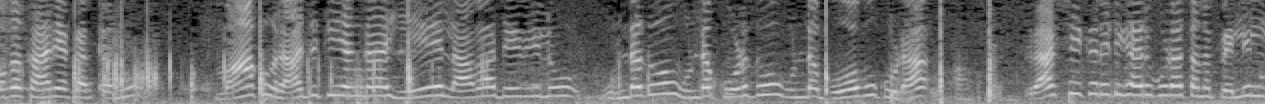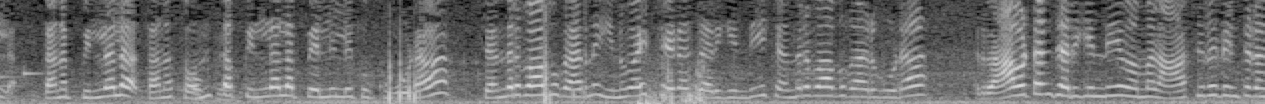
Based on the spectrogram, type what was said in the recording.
ఒక కార్యకర్తను. మాకు రాజకీయంగా ఏ లావాదేవీలు ఉండదు ఉండకూడదు ఉండబోవు కూడా. రాజశేఖర రెడ్డి గారు కూడా తన పెళ్ళి తన పిల్లల తన సొంత పిల్లల పెళ్ళిళ్ళకు కూడా చంద్రబాబు గారిని ఇన్వైట్ చేయడం జరిగింది చంద్రబాబు గారు కూడా రావటం జరిగింది మమ్మల్ని ఆశీర్వదించడం.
